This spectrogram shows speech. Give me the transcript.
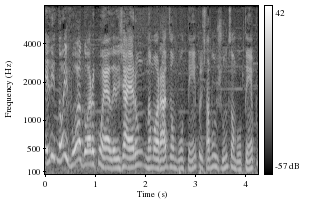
ele noivou agora com ela. Eles já eram namorados há um bom tempo, eles estavam juntos há um bom tempo.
